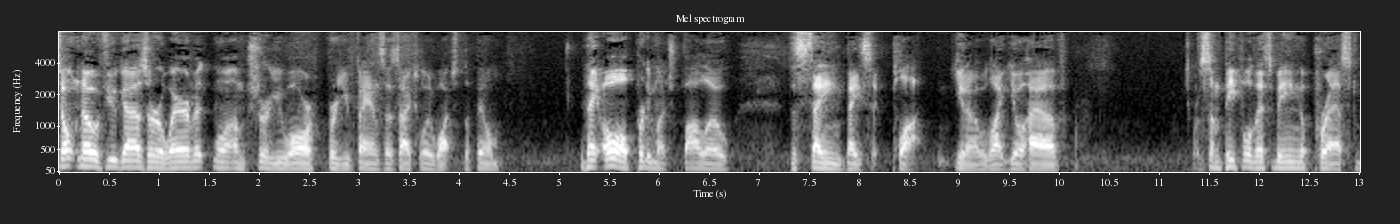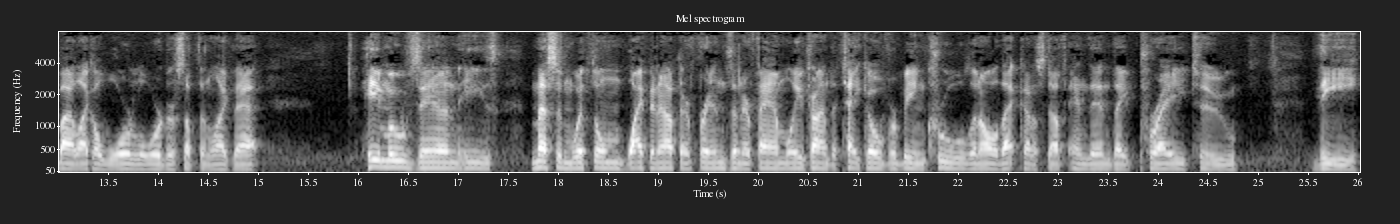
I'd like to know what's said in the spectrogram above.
don't know if you guys are aware of it. Well, I'm sure you are for you fans that's actually watched the film. They all pretty much follow the same basic plot. You know, like you'll have some people that's being oppressed by like a warlord or something like that. He moves in, he's messing with them, wiping out their friends and their family, trying to take over, being cruel and all that kind of stuff, and then they pray to the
